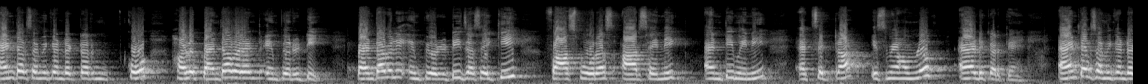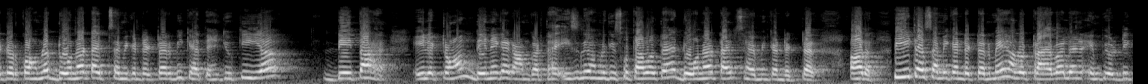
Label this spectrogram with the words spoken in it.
एंड ऑफ़ सेमीकंडक्टर को हम लोग पेंटावेलेंट इम्प्योरिटी पेंटावेली इम्प्योरिटी जैसे कि फास्फोरस आर्सेनिक एंटीमिनी एक्सेट्रा इसमें हम लोग ऐड करते हैं। एंड टाइप सेमीकंडक्टर को हम लोग डोनर टाइप सेमीकंडक्टर भी कहते हैं, क्योंकि यह देता है, इलेक्ट्रॉन देने का काम करता है। इसलिए हम लोग इसको क्या बोलते हैं? डोनर टाइप सेमीकंडक्टर और पी सेमीकंडक्टर में हम लोग ट्राइवल एंड इम्प्योरिटी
